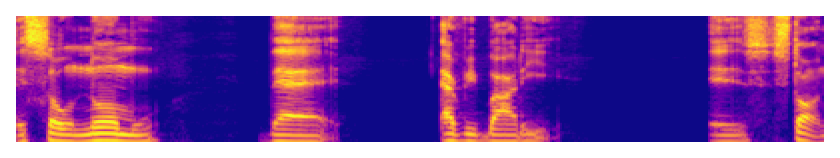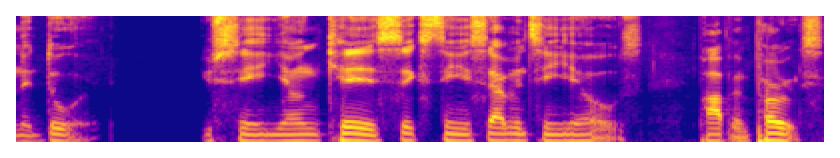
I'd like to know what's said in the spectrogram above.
it's so normal that everybody is starting to do it. You're seeing young kids, 16, 17 year olds, popping perks.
